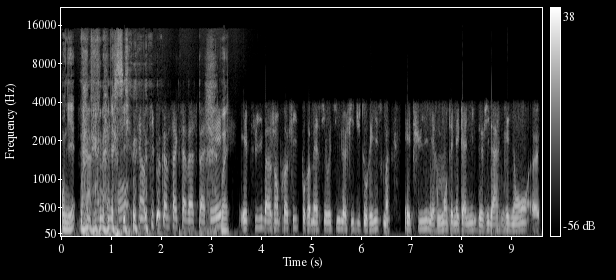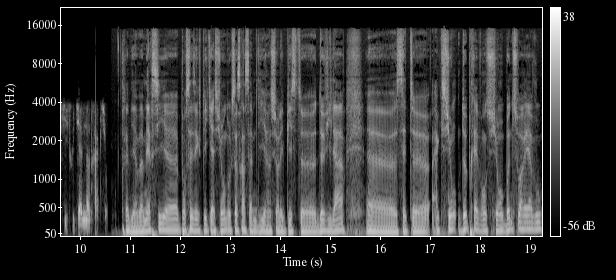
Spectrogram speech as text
On y est. Merci. C'est un petit peu comme ça que ça va se passer. Et puis, bah, j'en profite pour remercier aussi l'Office du tourisme et puis les remontées mécaniques de Villars-Grillon euh, qui soutiennent notre action. Très bien. Bah, merci euh, pour ces explications. Donc, ça sera samedi hein, sur les pistes euh, de Villars, cette action de prévention. Bonne soirée à vous.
